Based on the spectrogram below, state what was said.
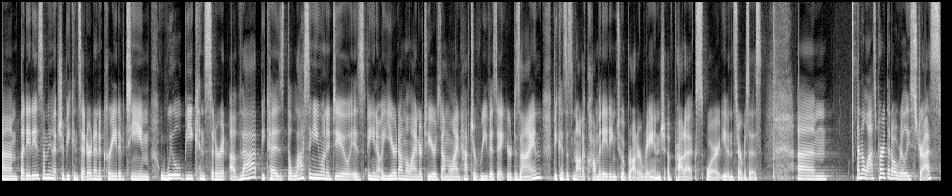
um, but it is something that should be considered, and a creative team will be considerate of that because the last thing you want to do is, you know, a year down the line or two years down the line, have to revisit your design because it's not accommodating to a broader range of products or even services. Um, and the last part that I'll really stress,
